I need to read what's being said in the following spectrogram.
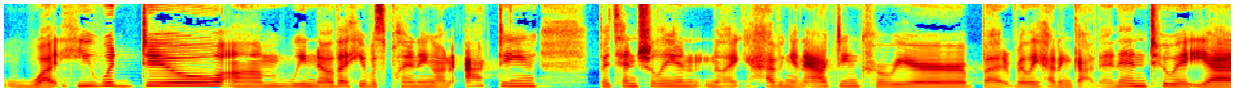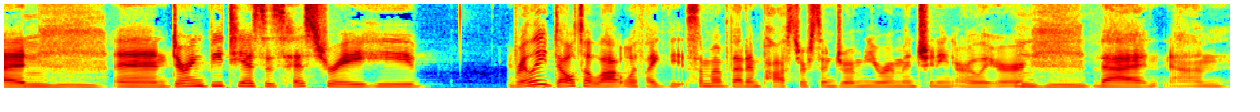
what he would do. Um, we know that he was planning on acting, potentially, and like having an acting career, but really hadn't gotten into it yet. And during BTS's history, he really dealt a lot with like the, some of that imposter syndrome you were mentioning earlier that um,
